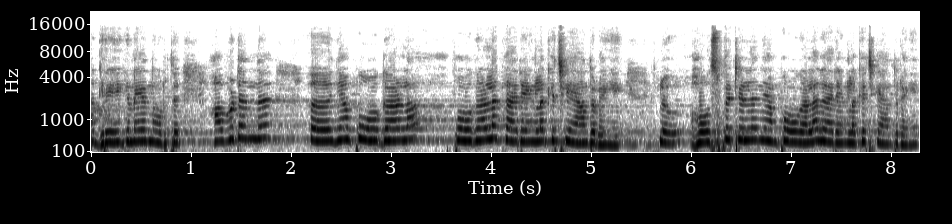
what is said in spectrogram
ആഗ്രഹിക്കണേന്ന് ഓർത്ത്. അവിടെ നിന്ന് ഞാൻ പോകാനുള്ള പോകാനുള്ള കാര്യങ്ങളൊക്കെ ചെയ്യാൻ തുടങ്ങി. ഹോസ്പിറ്റലിൽ ഞാൻ പോകാനുള്ള കാര്യങ്ങളൊക്കെ ചെയ്യാൻ തുടങ്ങി.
